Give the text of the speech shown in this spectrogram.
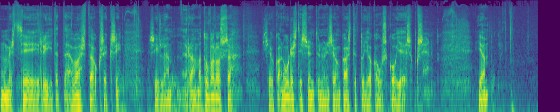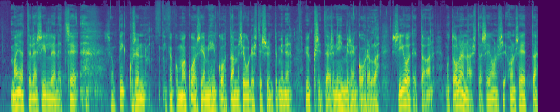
Mun mielestä se ei riitä tähän vastaukseksi, sillä raamatun valossa se, joka on uudesti syntynyt, niin se on kastettu, joka uskoo Jeesukseen. Ja mä ajattelen silleen, että se, se on pikkusen ikään kuin makuasia, mihin kohtaan me se uudesti syntyminen yksittäisen ihmisen kohdalla sijoitetaan. Mutta olennaista se on, se on se, että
